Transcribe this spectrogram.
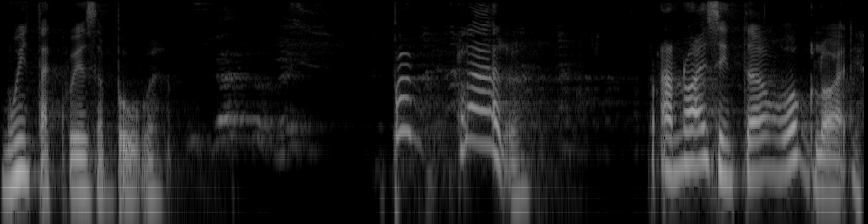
Muita coisa boa. Claro. Para nós, então, ô oh, glória.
